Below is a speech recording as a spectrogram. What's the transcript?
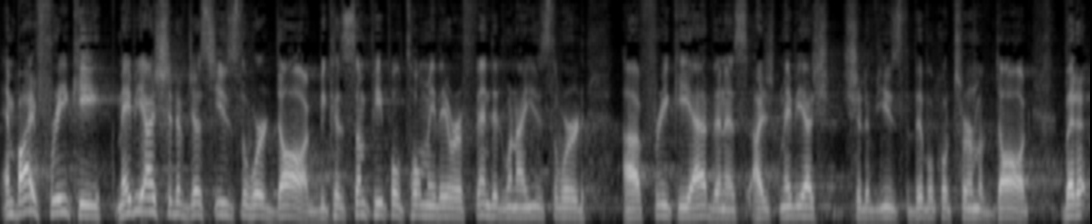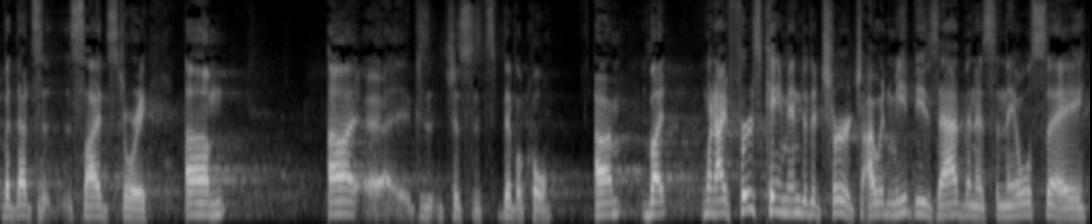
And by freaky, maybe I should have just used the word dog because some people told me they were offended when I used the word uh, freaky Adventist. I, maybe I sh- should have used the biblical term of dog, but, but that's a side story. Um, uh, cause it's just it's biblical. Um, but when I first came into the church, I would meet these Adventists and they all say,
